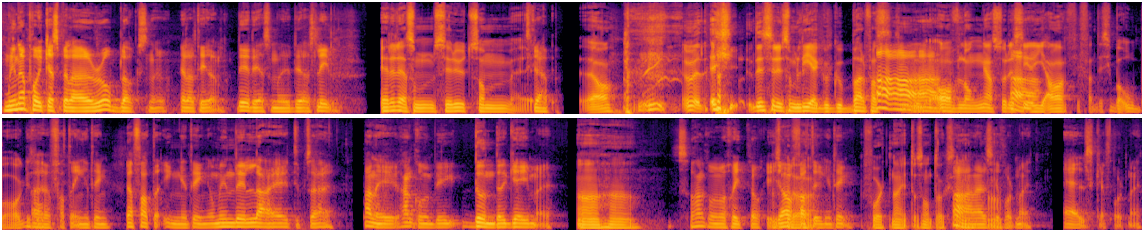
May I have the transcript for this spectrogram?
Mina pojkar spelar Roblox nu hela tiden. Det är det som är deras liv. Är det det som ser ut som... Skräp. Ja. det ser ut som legogubbar fast Ah, ah, ah. avlånga så det ser, Ah. ja, fan, det ser bara obehagligt ut. jag fattar ingenting. Jag fattar ingenting. Och min lilla är typ så här. Han, är, han kommer bli dundergamer. Aha. Så han kommer vara skittråkig. Jag fattar ingenting. Fortnite och sånt också. Ja, han älskar Ja. Fortnite. Jag älskar Fortnite.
